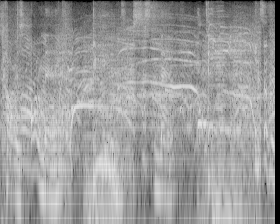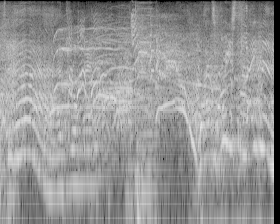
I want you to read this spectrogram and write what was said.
car is automatic. Systematic. It's hydromatic. Why it's greased lightning?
